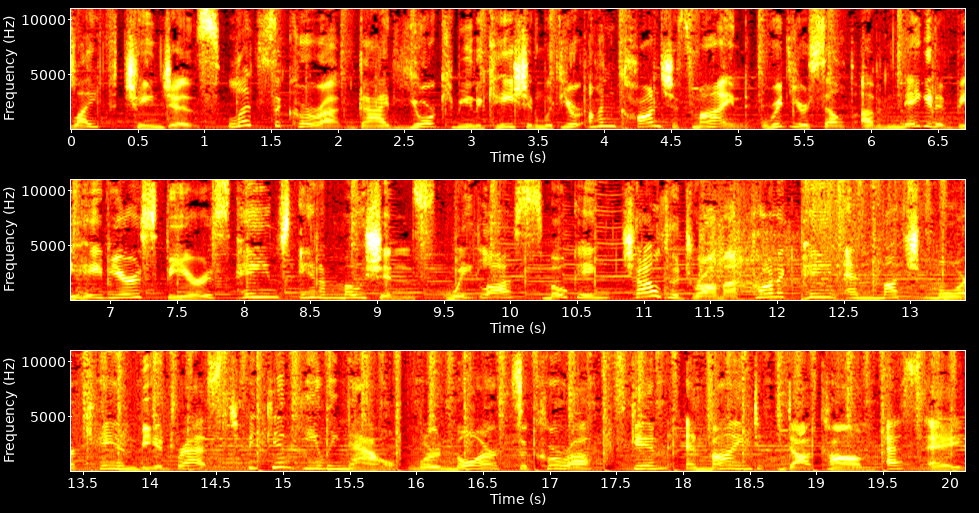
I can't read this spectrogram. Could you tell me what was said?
life changes. Let Sakura guide your communication with your unconscious mind. Rid yourself of negative behaviors, fears, pains, and emotions. Weight loss, smoking, childhood trauma, chronic pain, and much more can be addressed. Begin healing now. Learn more. Sakura skinandmind.com. S A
